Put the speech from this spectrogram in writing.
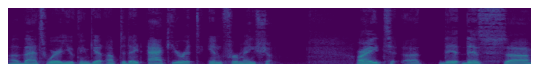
Uh, that's where you can get up to date, accurate information. All right, uh, th- this uh,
